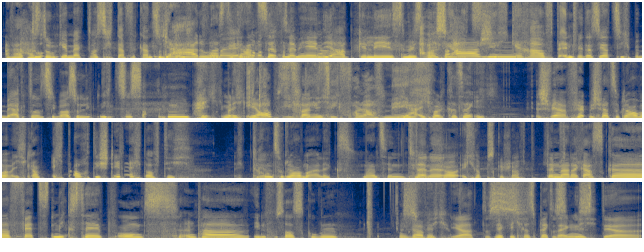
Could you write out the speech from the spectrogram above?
Aber hast du, gemerkt, was ich dafür ganz ja, du hast die ganze Zeit von deinem Handy abgelesen. Willst du Aber sie hat es nicht gerafft. Entweder sie hat es nicht bemerkt oder sie war so lieb, nichts zu sagen. Ich, ich, meine, ich glaub's zwar nicht. sich voll auf mich. Ja, ich wollte gerade sagen, ich, schwer, fällt mir schwer zu glauben, aber ich glaube echt auch, die steht echt auf dich. Ich kaum Ja. zu glauben, Alex. Wahnsinn. Tja, Deine, schau, ich hab's geschafft. Ich dein hab's geschafft. Madagaskar fetzt Mixtape und ein paar Infos aus Google. Unglaublich. Ja, das, Wirklich Respekt das eigentlich. ist der,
